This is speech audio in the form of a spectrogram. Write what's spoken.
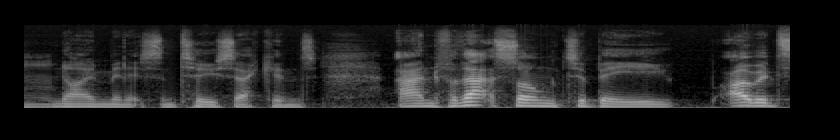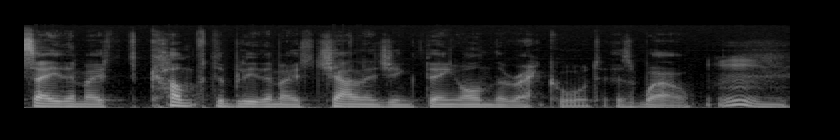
Mm. nine minutes and two seconds. And for that song to be, I would say the most comfortably the most challenging thing on the record as well. Mm.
